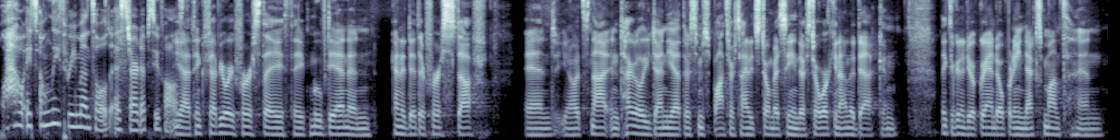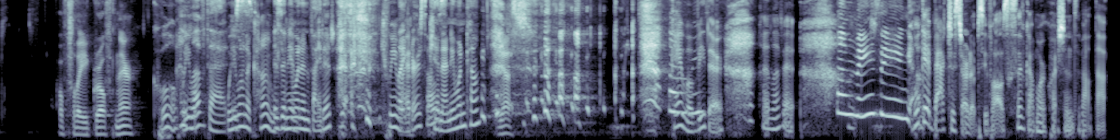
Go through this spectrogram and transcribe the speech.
Wow, it's only three months old as Startup Sioux Falls. Yeah, I think February 1st, they, they moved in and kind of did their first stuff. And, you know, it's not entirely done yet. There's some sponsor signage still missing. They're still working on the deck. And I think they're going to do a grand opening next month and hopefully grow from there. Cool. I love that. We want to come. Is Can we- anyone invited? Can we invite ourselves? Can anyone come? Yes. okay, we'll be there. I love it. Amazing. We'll get back to Startup Sioux Falls because I've got more questions about that.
